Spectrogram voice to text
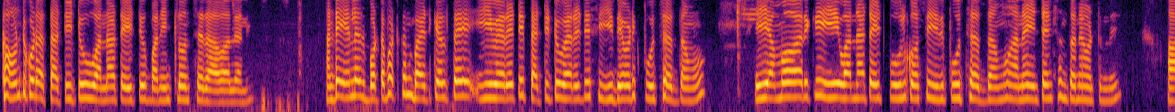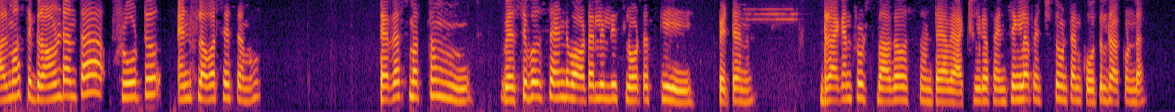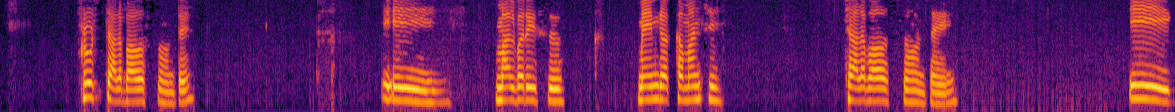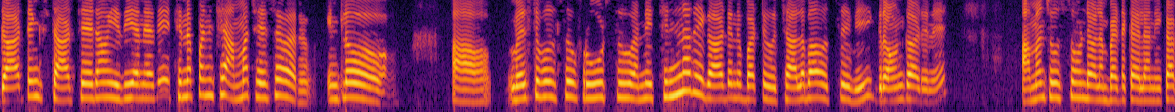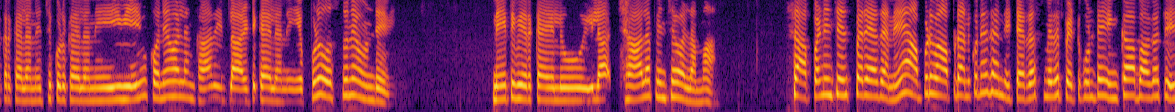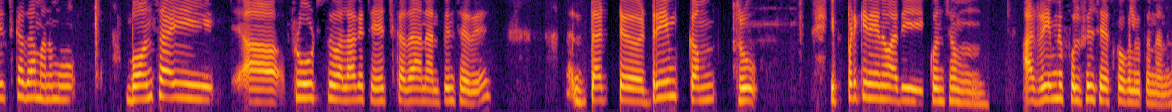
కౌంట్ కూడా thirty two one not eight మన ఇంట్లోంచే రావాలని. అంటే ఏం లేదు బుట్ట పట్టుకొని బయటకు వెళ్తే ఈ వెరైటీ థర్టీ టూ వెరైటీస్ ఈ దేవుడికి పూజ చేద్దాము. ఈ అమ్మవారికి ఈ వన్ నాట్ ఎయిట్ పూలు కోసి ఇది పూజ చేద్దాము అనే ఇంటెన్షన్తోనే ఉంటుంది. ఆల్మోస్ట్ గ్రౌండ్ అంతా ఫ్రూట్ అండ్ ఫ్లవర్స్ వేసాము. టెర్రస్ మొత్తం వెజిటబుల్స్ అండ్ వాటర్ లిల్లీస్ లోటస్కి పెట్టాను. డ్రాగన్ ఫ్రూట్స్ బాగా వస్తుంటాయి. అవి యాక్చువల్గా ఫెన్సింగ్లా పెంచుతూ ఉంటాను కోతులు రాకుండా. ఫ్రూట్స్ చాలా బాగా వస్తూ ఉంటాయి. ఈ మల్బరీస్ మెయిన్గా కమంచి చాలా బాగా వస్తూ ఉంటాయి. ఈ గార్డెనింగ్ స్టార్ట్ చేయడం ఇది అనేది చిన్నప్పటి నుంచి అమ్మ చేసేవారు. ఇంట్లో ఆ వెజిటబుల్స్ ఫ్రూట్స్ అన్ని చిన్నది గార్డెన్ బట్ చాలా బాగా వచ్చేవి. గ్రౌండ్ గార్డెనే అమ్మని చూస్తూ ఉండేవాళ్ళం బెండకాయలని కాకరకాయలని చిక్కుడుకాయలని ఇవి ఏమి కొనేవాళ్ళం కాదు. ఇంట్లో అరటికాయలని ఎప్పుడూ వస్తూనే ఉండేవి. నేతి బీరకాయలు ఇలా చాలా పెంచేవాళ్ళమ్మ. సో అప్పటి నుంచి ఇన్స్పైర్ అప్పుడు అప్పుడు అనుకునేదాన్ని టెర్రస్ మీద పెట్టుకుంటే ఇంకా బాగా చేయొచ్చు కదా మనము. బోన్సాయి ఫ్రూట్స్ అలాగే చేయొచ్చు కదా అని అనిపించేది. That dream come true. ఇప్పటికి నేను అది కొంచెం ఆ డ్రీమ్ని ఫుల్ఫిల్ చేసుకోగలుగుతున్నాను.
